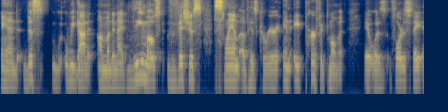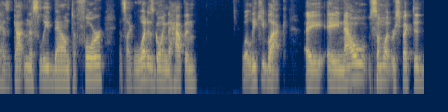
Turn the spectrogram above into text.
And this, we got it on Monday night. The most vicious slam of his career in a perfect moment. It was Florida State has gotten this lead down to four. It's like, what is going to happen? Well, Leaky Black, a, a now somewhat respected,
